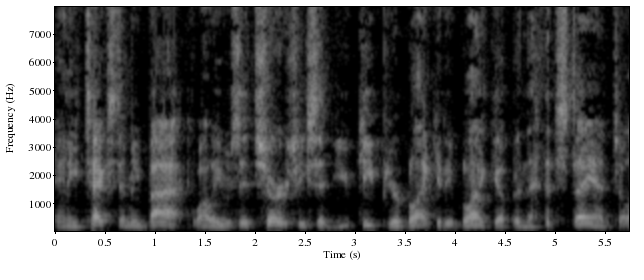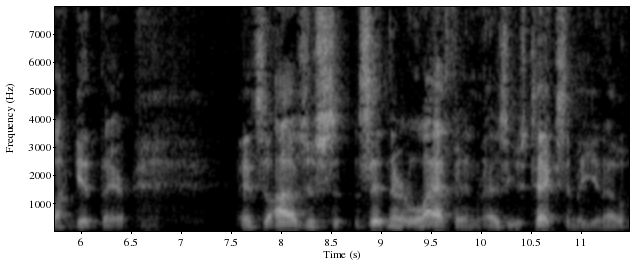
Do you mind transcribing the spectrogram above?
and he texted me back while he was at church. He said, "You keep your blankety blank up in that stand till I get there." And so I was just sitting there laughing as he was texting me, you know.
